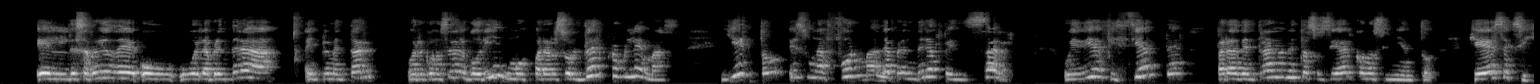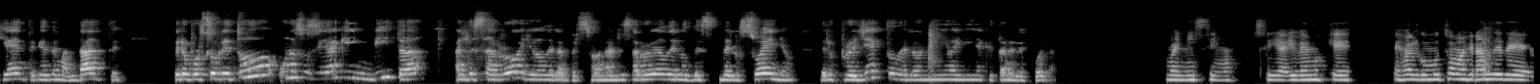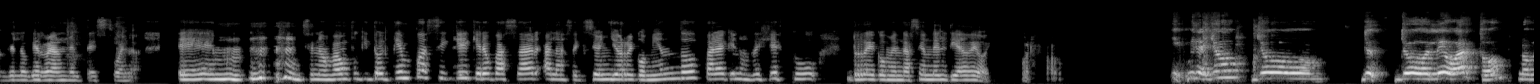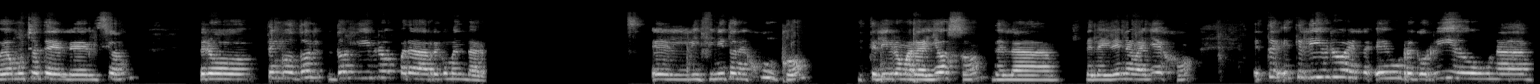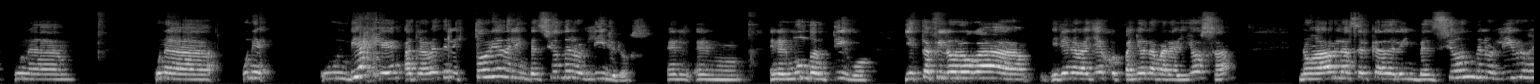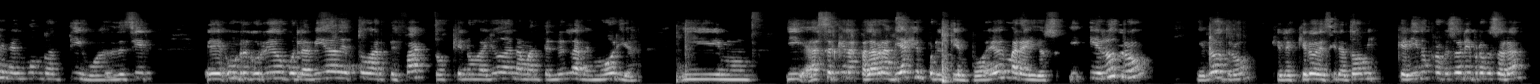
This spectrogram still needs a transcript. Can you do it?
desarrollo de, o, o el aprender a, a, implementar o a reconocer algoritmos para resolver problemas. Y esto es una forma de aprender a pensar, hoy día eficiente para adentrarnos en esta sociedad del conocimiento, que es exigente, que es demandante, pero por sobre todo una sociedad que invita al desarrollo de la persona, al desarrollo de los, de, los sueños, de los proyectos de los niños y niñas que están en la escuela. Buenísimo, sí, ahí vemos que es algo mucho más grande de, de lo que realmente suena. Eh, se nos va un poquito el tiempo, así que quiero pasar a la sección Yo recomiendo para que nos dejes tu recomendación del día de hoy, por favor. Mira, yo, yo, yo, yo leo harto, no veo mucha televisión, pero tengo dos, dos libros para recomendar. El infinito en el junco, este libro maravilloso de la, de la Irene Vallejo, este, este libro es, un recorrido, una, una, una, un viaje a través de la historia de la invención de los libros en, en, en, el mundo antiguo. Y esta filóloga, Irene Vallejo, española maravillosa, nos habla acerca de la invención de los libros en el mundo antiguo, es decir, eh, un recorrido por la vida de estos artefactos que nos ayudan a mantener la memoria y, y hacer que las palabras viajen por el tiempo. Es maravilloso. Y, y el otro y el otro, que les quiero decir a todos mis queridos profesores y profesoras,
